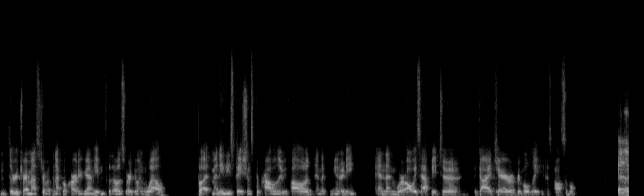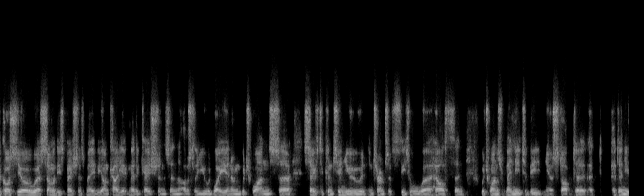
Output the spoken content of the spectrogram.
and third trimester with an echocardiogram, even for those who are doing well. But many of these patients could probably be followed in the community. And then we're always happy to guide care remotely as possible. And of course, you know, uh, some of these patients may be on cardiac medications, and obviously you would weigh in on which ones uh, safe to continue in, in terms of fetal uh, health, and which ones may need to be, you know, stopped uh, at, at any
